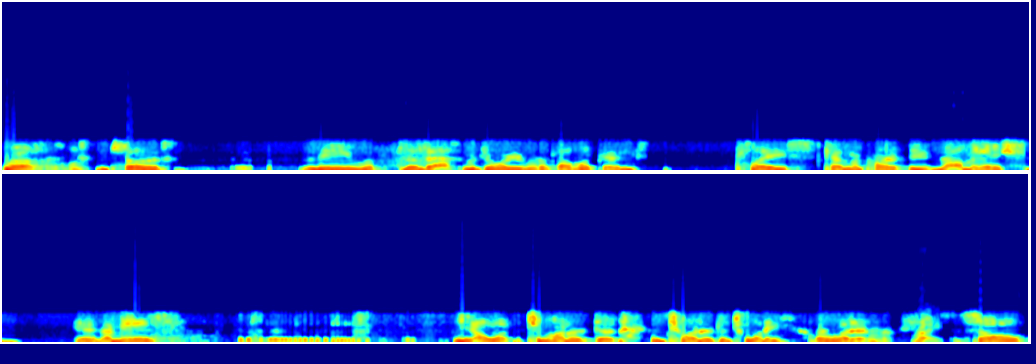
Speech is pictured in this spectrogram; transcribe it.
Well, so the the vast majority of Republicans placed Kevin McCarthy's nomination in. I mean, it's you know what, two hundred to two hundred to twenty or whatever. Right. So,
